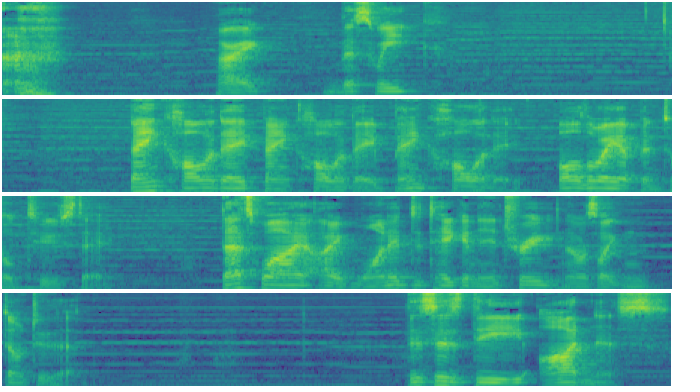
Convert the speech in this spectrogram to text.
All right, this week bank holiday, bank holiday, bank holiday, all the way up until Tuesday. That's why I wanted to take an entry, and I was like, don't do that. This is the oddness.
